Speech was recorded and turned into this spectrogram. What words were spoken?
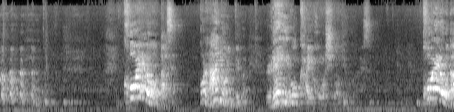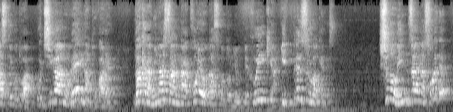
声を出せ。これ何を言ってるか。霊を解放しようということです。声を出すということは内側の霊が解かれる。だから皆さんが声を出すことによって雰囲気が一変するわけです。主の臨在がそれで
